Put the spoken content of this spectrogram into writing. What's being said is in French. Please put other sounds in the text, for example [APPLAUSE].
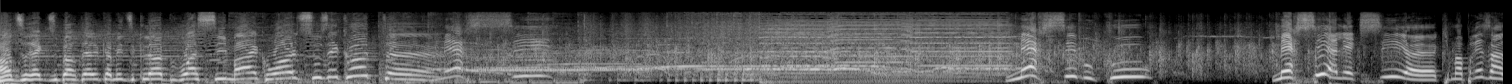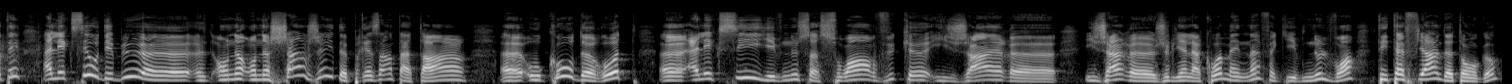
En direct du Bordel Comedy Club, voici Mike Ward sous écoute. Merci. Merci beaucoup. Merci Alexis euh, qui m'a présenté. Alexis, au début, euh, on, a, on a changé de présentateur euh, au cours de route. Euh, Alexis, il est venu ce soir vu qu'il gère, euh, il gère euh, Julien Lacroix maintenant, fait qu'il est venu le voir. T'étais fier de ton gars?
